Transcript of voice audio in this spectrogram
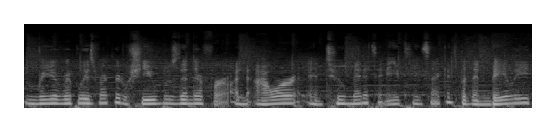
Rhea Ripley's record. She was in there for an hour and two minutes and 18 seconds. But then Bayley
